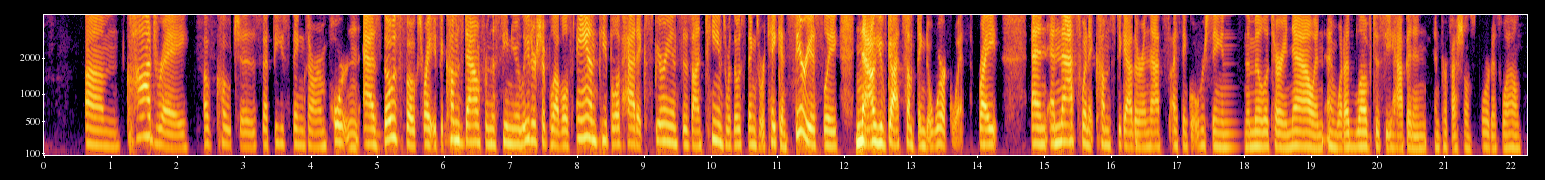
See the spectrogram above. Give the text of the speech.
um, cadre of coaches that these things are important as those folks right? If it comes down from the senior leadership levels and people have had experiences on teams where those things were taken seriously now you've got something to work with right? And and that's when it comes together and that's i think what we're seeing in the military now and and what i'd love to see happen in in professional sport as well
